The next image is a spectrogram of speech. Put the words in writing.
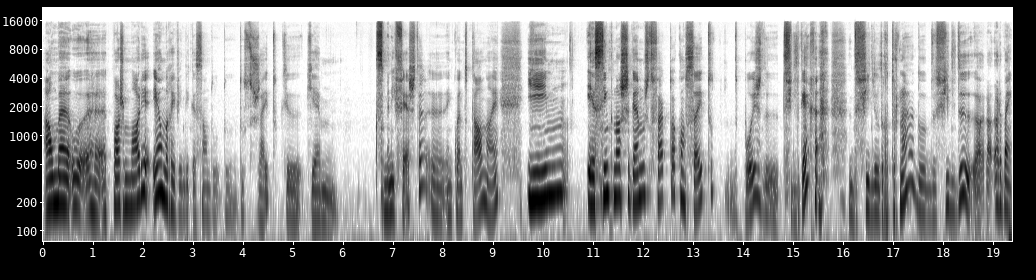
há uma a, a pós-memória é uma reivindicação do, do, do, sujeito que, que é que se manifesta uh, enquanto tal, não é? E é assim que nós chegamos, de facto, ao conceito depois de, de, filho de guerra, de filho de retornado, de filho de. Ora, bem.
